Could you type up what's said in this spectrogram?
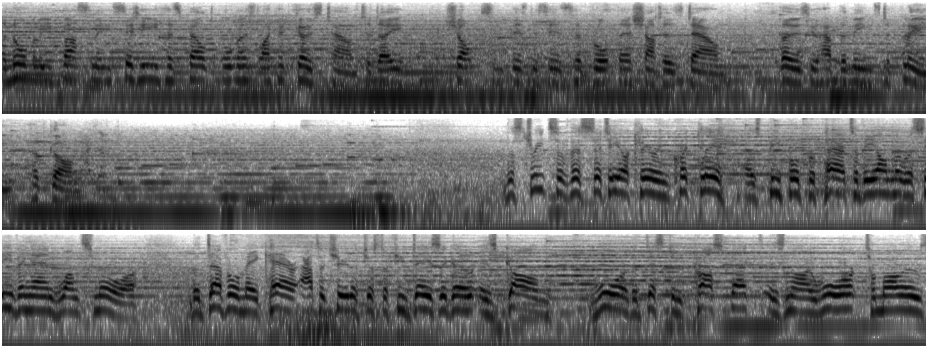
A normally bustling city has felt almost like a ghost town today. Shops and businesses have brought their shutters down. Those who have the means to flee have gone. The streets of this city are clearing quickly as people prepare to be on the receiving end once more. The devil may care attitude of just a few days ago is gone. War, the distant prospect, is now war, tomorrow's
